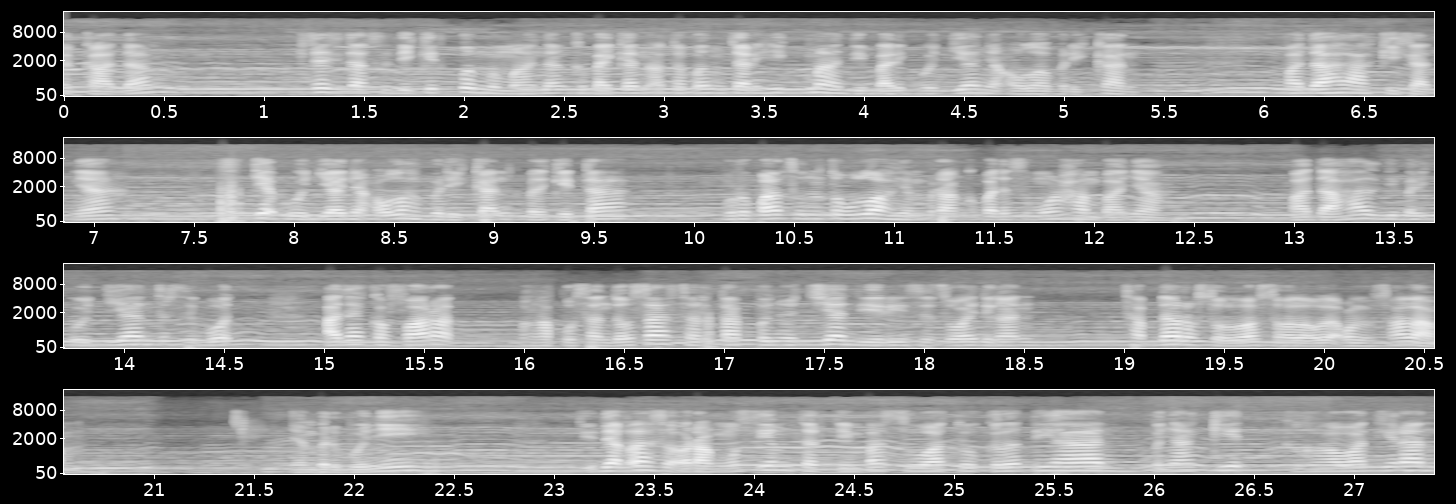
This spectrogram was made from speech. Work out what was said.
Terkadang, kita tidak sedikit pun memandang kebaikan ataupun mencari hikmah di balik ujian yang Allah berikan. Padahal hakikatnya, setiap ujian yang Allah berikan kepada kita merupakan sunnatullah yang berlaku pada semua hambanya. Padahal di balik ujian tersebut ada kafarat penghapusan dosa serta penyucian diri sesuai dengan sabda Rasulullah SAW yang berbunyi Tidaklah seorang muslim tertimpa suatu keletihan, penyakit, kekhawatiran,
